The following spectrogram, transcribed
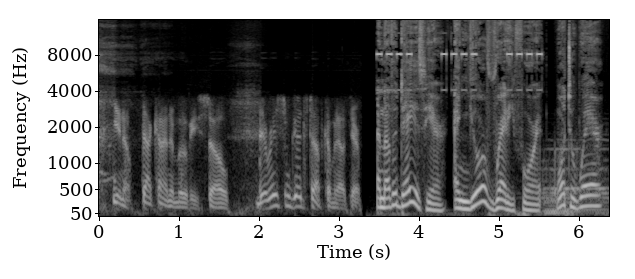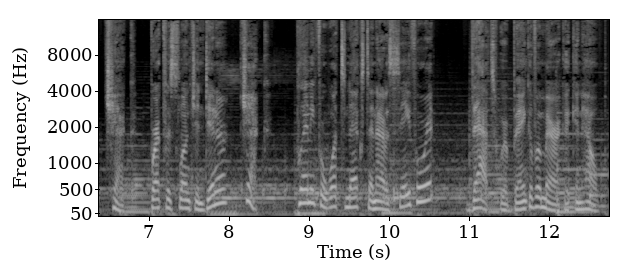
you know, that kind of movie. So there is some good stuff coming out there. Another day is here, and you're ready for it. What to wear? Check. Breakfast, lunch, and dinner? Check. Planning for what's next and how to save for it? That's where Bank of America can help.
